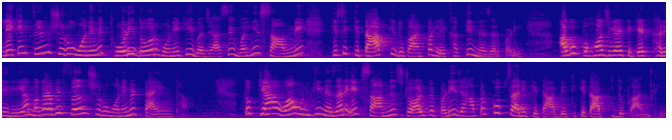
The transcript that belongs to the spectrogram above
लेकिन फ़िल्म शुरू होने में थोड़ी देर होने की वजह से वहीं सामने किसी किताब की दुकान पर लेखक की नज़र पड़ी। अब वो पहुँच गए, टिकट खरीद लिया, मगर अभी फ़िल्म शुरू होने में टाइम था। तो क्या हुआ, उनकी नज़र एक सामने स्टॉल पे पड़ी जहाँ पर खूब सारी किताबें थी, किताब की दुकान थी।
